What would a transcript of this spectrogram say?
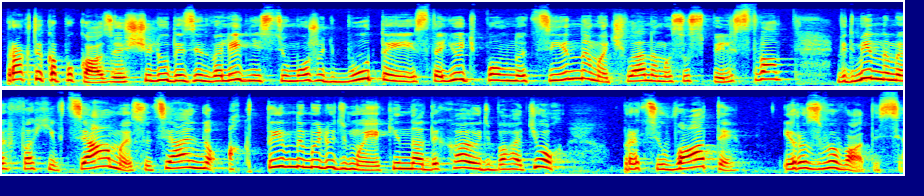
Практика показує, що люди з інвалідністю можуть бути і стають повноцінними членами суспільства, відмінними фахівцями, соціально активними людьми, які надихають багатьох працювати і розвиватися.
